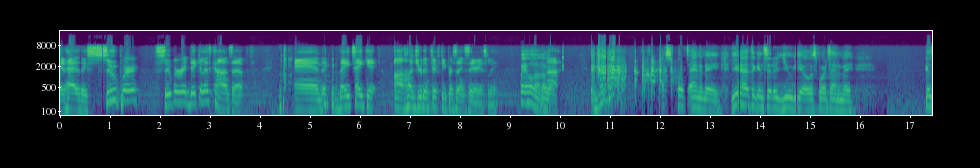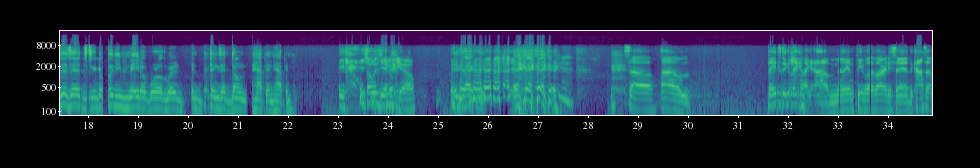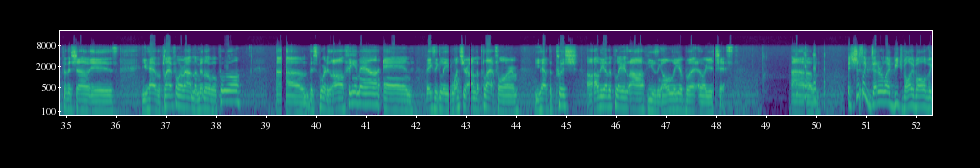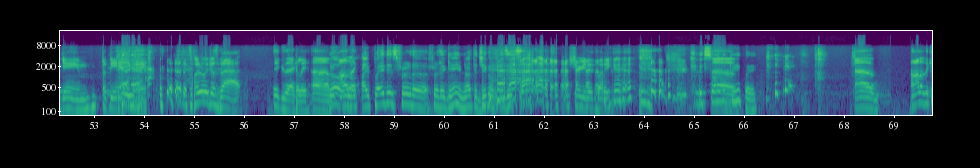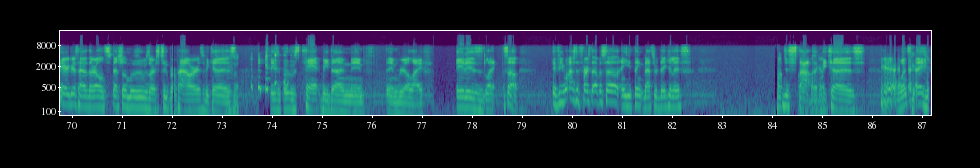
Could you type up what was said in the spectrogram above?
It has a super, super ridiculous concept, and they take it hundred and fifty percent seriously. Wait, hold on. Okay. Uh, if you a sports anime, you have to consider Yu-Gi-Oh a sports anime. Because it's, it's a completely made-up world where things that don't happen happen. So is Yeah. Yu-Gi-Oh. Exactly. So, um, basically, like a million people have already said, the concept for the show is you have a platform out in the middle of a pool. Um, the sport is all female, and basically, once you're on the platform, you have to push all the other players off using only your butt or your chest. Um, It's just like Dead or Alive Beach Volleyball, of the game, but the anime. it's literally just that. exactly. Um, no, all no, the I played this for the for the game, not the jiggle physics. I'm sure you did, buddy. It's solid Um, gameplay. Um, all of the characters have their own special moves or superpowers because these moves can't be done in in real life. It is like so. If you watch the first episode and you think that's ridiculous, just stop because once they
